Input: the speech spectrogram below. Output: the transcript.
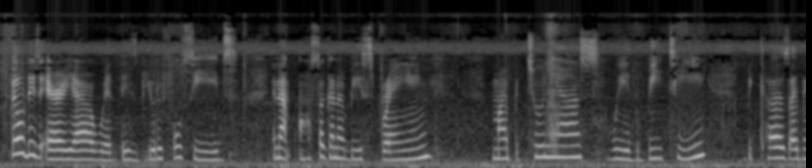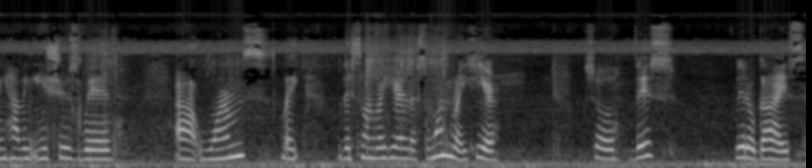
fill this area with these beautiful seeds. And I'm also gonna be spraying my petunias with BT because I've been having issues with uh, worms. Like this one right here there's one right here. So these little guys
